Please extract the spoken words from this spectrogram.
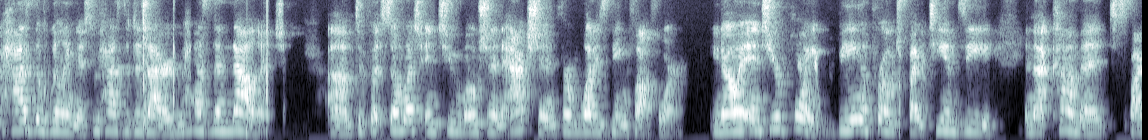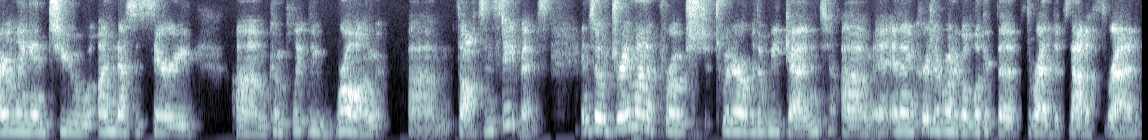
has the willingness, who has the desire, who has the knowledge um, to put so much into motion and action for what is being fought for. You know, and to your point, being approached by TMZ in that comment, spiraling into unnecessary, um, completely wrong um, thoughts and statements. And so Draymond approached Twitter over the weekend, um, and, and I encourage everyone to go look at the thread that's not a thread,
